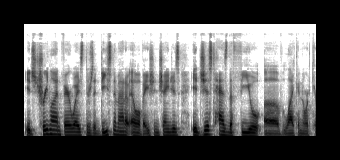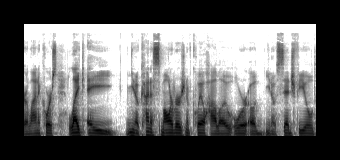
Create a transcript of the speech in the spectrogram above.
It's tree lined fairways, there's a decent amount of elevation changes. It just has the feel of like a North Carolina course, like a you know, kind of smaller version of Quail Hollow or a, you know, Sedgefield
